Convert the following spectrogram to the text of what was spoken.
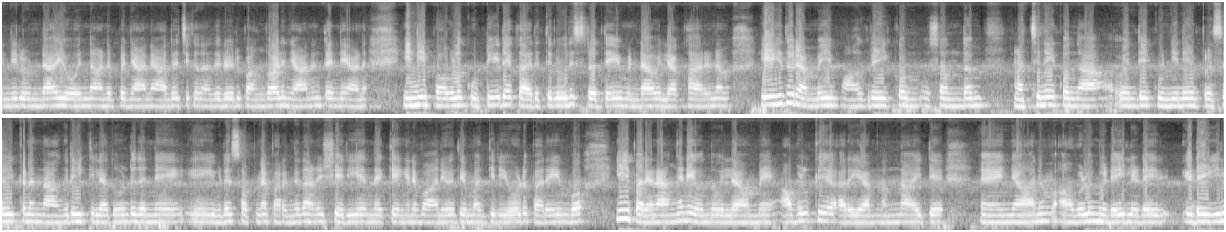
എന്നിൽ ഉണ്ടായോ എന്നാണ് ഇപ്പം ഞാൻ ആലോചിക്കുന്നത്. അതിലൊരു പങ്കാളി ഞാനും തന്നെയാണ്. ഇനിയിപ്പോൾ അവൾ കുട്ടിയുടെ കാര്യത്തിൽ ഒരു ശ്രദ്ധയും ഉണ്ടാവില്ല. കാരണം ഏതൊരമ്മയും ആഗ്രഹിക്കും സ്വന്തം അച്ഛനെ കൊന്ന എന്റെ കുഞ്ഞിനെ പ്രസവിക്കണമെന്ന് ആഗ്രഹിക്കില്ല. അതുകൊണ്ട് തന്നെ ഇവിടെ സ്വപ്ന പറഞ്ഞതാണ് ശരി എന്നൊക്കെ ഇങ്ങനെ ഭാനുവതി അമ്മ ഗിരിയോട് പറയുമ്പോൾ ഇനി പറയണം അങ്ങനെയൊന്നുമില്ല അമ്മേ. അവൾക്ക് അറിയാം നന്നായിട്ട് ഞാനും അവളും ഇടയിലിടയിൽ ഇടയിൽ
